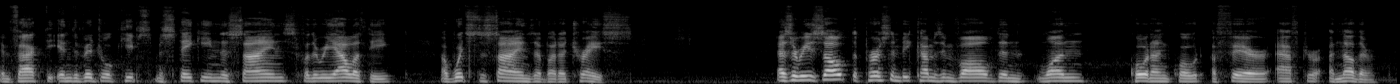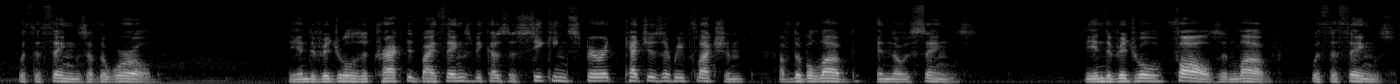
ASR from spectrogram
In fact, the individual keeps mistaking the signs for the reality of which the signs are but a trace. As a result, the person becomes involved in one quote unquote affair after another with the things of the world. The individual is attracted by things because the seeking spirit catches a reflection of the beloved in those things. The individual falls in love with the things,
